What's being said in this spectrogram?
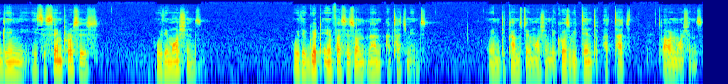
Again, it's the same process with emotions, with a great emphasis on non attachment when it comes to emotion because we tend to attach to our emotions.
